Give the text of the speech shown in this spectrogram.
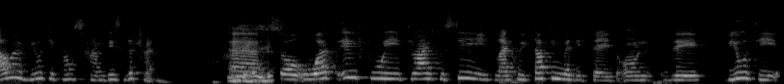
our beauty comes from this difference uh, so what if we try to see, like we coffee meditate on the beauty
